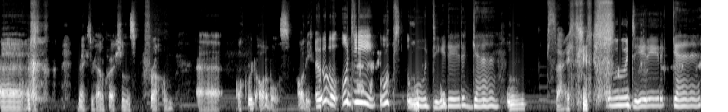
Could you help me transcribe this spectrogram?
Uh, next, we have questions from uh, awkward audibles. Audie. Ooh, oodie. Oops. Ooh, did it again. Oops. Ooh, did it again.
